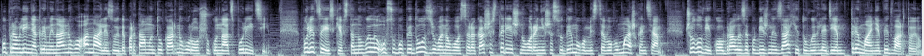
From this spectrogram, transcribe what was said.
управління кримінального аналізу і департаменту карного розшуку Нацполіції. Поліцейські встановили особу підозрюваного 46-річного раніше судимого місцевого мешканця. Чоловіку обрали запобіжний захід у вигляді тримання під вартою.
